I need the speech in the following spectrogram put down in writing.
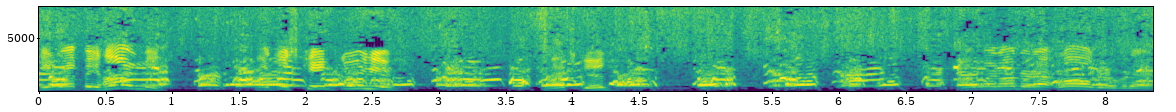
He went behind me. I just came through here. That's good. I went under that log over there.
